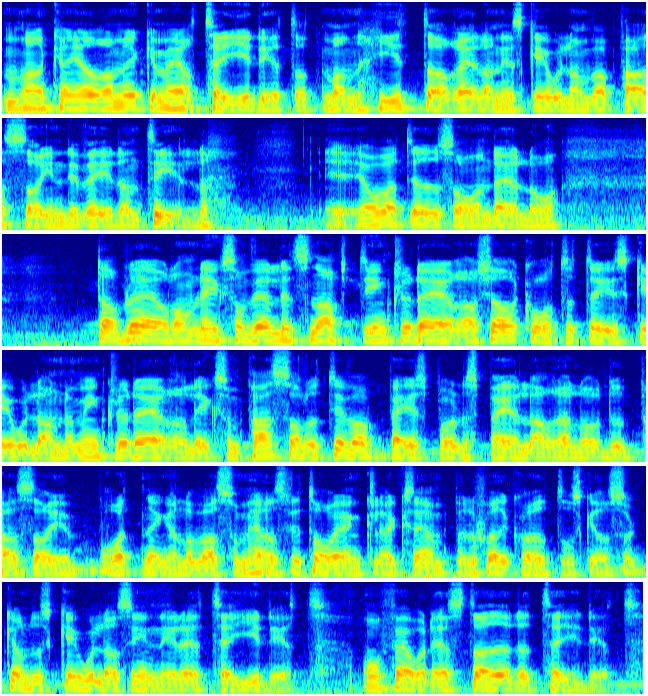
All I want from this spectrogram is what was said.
man kan göra mycket mer tidigt. Att man hittar redan i skolan vad passar individen till. Jag har varit i USA en del och där blir de liksom väldigt snabbt inkluderar körkortet i skolan. De inkluderar liksom, passar du till att vara baseballspelare eller du passar i brottning eller vad som helst. Vi tar enkla exempel, sjuksköterska. Så kan du skolas in i det tidigt och få det stödet tidigt.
